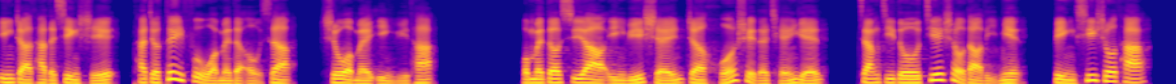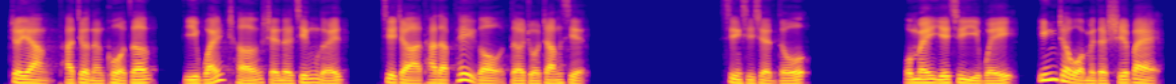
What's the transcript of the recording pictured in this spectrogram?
因着他的信实，他就对付我们的偶像，使我们饮于他。我们都需要饮于神这活水的泉源，将基督接受到里面，并吸收它，这样它就能扩增。以完成神的经纶，借着他的配偶得着彰显。信息选读：我们也许以为因着我们的失败，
